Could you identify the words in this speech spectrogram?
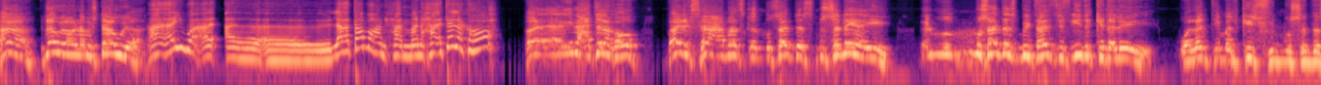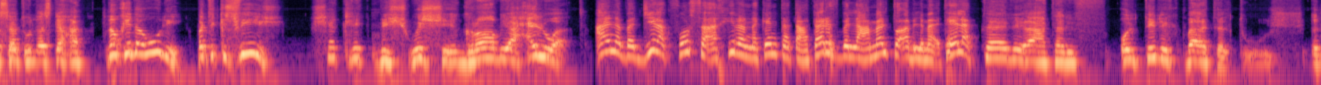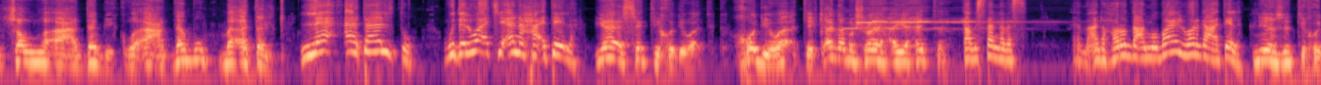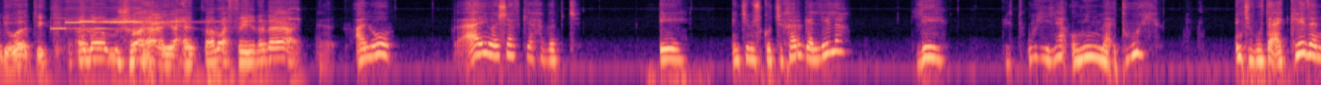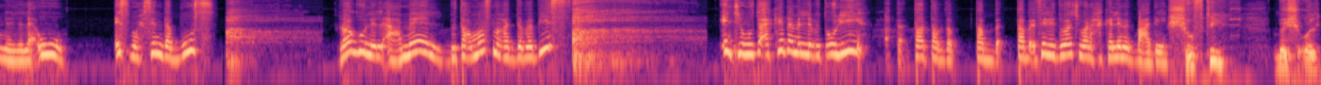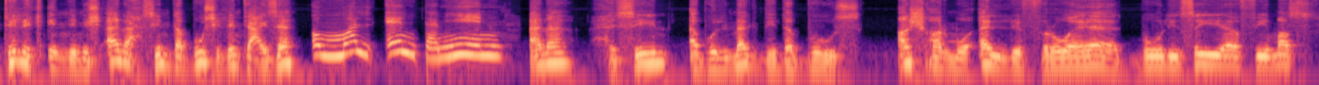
ها ناوية ولا مش ناوية؟ آه أيوه آه آه آه لا طبعا ما أنا هقتلك أهو. آه، اللي هحكي لك أهو؟ بقالك ساعة ماسكه المسدس مستنيه إيه؟ الم- المسدس بيتهز في إيدك كده ليه؟ ولا أنت مالكيش في المسدسات والأسلحة؟ لو كده قولي ما تتكسفيش شكلك مش وش إجرام يا حلوة. أنا بديلك فرصة أخيرة إنك أنت تعترف باللي عملته قبل ما أقتلك. تاني أعترف. قلت لك ما قتلتوش. إن شاء الله أعدمك وأعدمه ما قتلته. لا قتلته. ودلوقتي أنا هقتلك. يا ستي خدي وقتك. خدي وقتك. أنا مش رايح أي حتة. طب استنى بس. أنا هرد على الموبايل وأرجع أقتلك. يا ستي خدي وقتك. أنا مش رايح أي حتة. أروح فين؟ أنا قاعد. ألو؟ أيوه شافكي يا حبيبتي. إيه؟ أنت مش كنتش خارجة الليلة؟ ليه؟ بتقولي لقوا مين مقتول؟ أنت متأكدة إن اللي لقوه اسمه حسين دبوس. رجل الأعمال بتاع مصنع الدبابيس. انت متأكدة من اللي بتقوليه؟ طب طب طب طب, طب اقفلي دلوقتي وأنا هكلمك بعدين. شفتي؟ مش قلتلك إني مش أنا حسين دبوس اللي انت عايزاه؟ أمال أنت مين؟ أنا حسين أبو المجد دبوس أشهر مؤلف روايات بوليسية في مصر.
